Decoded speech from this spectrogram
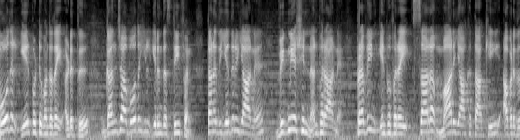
மோதல் ஏற்பட்டு வந்ததை அடுத்து கஞ்சா போதையில் இருந்த ஸ்டீஃபன் தனது எதிரியான விக்னேஷின் நண்பரான பிரவீன் என்பவரை சர மாரியாக தாக்கி அவரது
